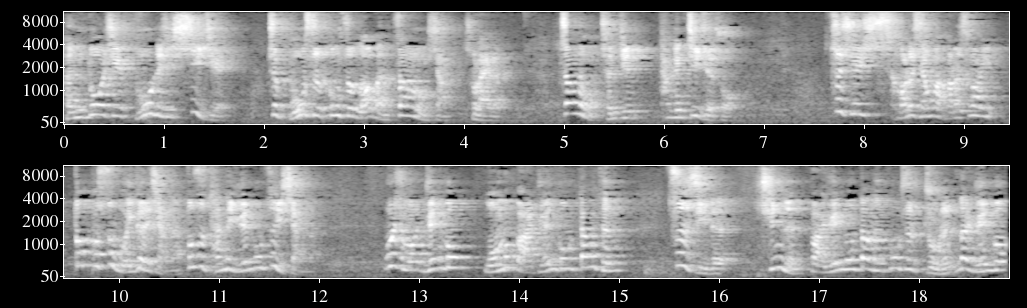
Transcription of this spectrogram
很多些服务的一些细节，这不是公司老板张总想出来的。张总曾经他跟记者说，这些好的想法、好的创意都不是我一个人想的，都是团队员工自己想的。为什么员工？我们把员工当成自己的亲人，把员工当成公司的主人，那员工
